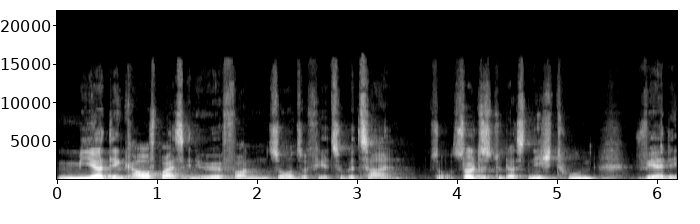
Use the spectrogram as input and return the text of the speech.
mir den Kaufpreis in Höhe von so und so viel zu bezahlen. So, solltest du das nicht tun, werde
